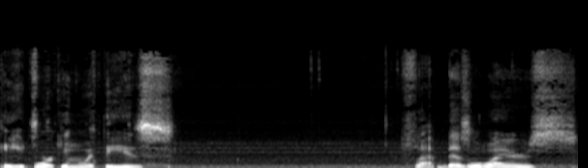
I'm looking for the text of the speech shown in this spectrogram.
hate working with these flat bezel wires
